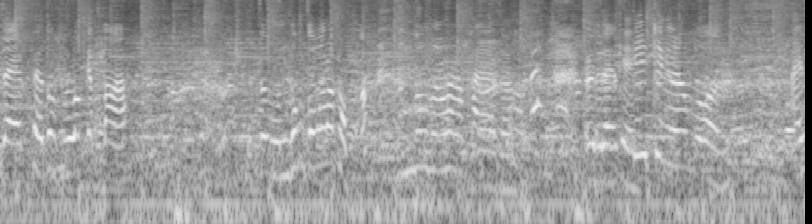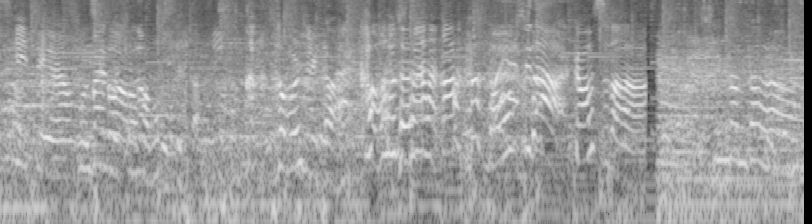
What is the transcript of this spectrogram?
이제 배도 불렀겠다. 좀 운동 좀 하러 가볼까? 운동 좀 하러 가야죠. 이제. 스케이팅을 한번 아이스케이팅을 한번 시도하러 가봅시다. 가보실까? 가봅시다. 가봅시다. 가봅시다. 신난다.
